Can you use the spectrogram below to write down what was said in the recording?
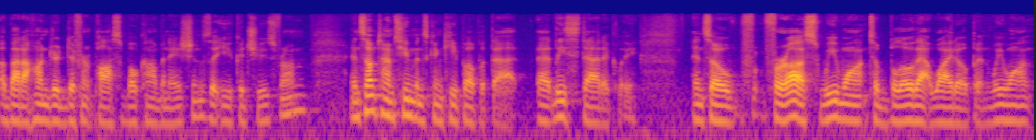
about a hundred different possible combinations that you could choose from, and sometimes humans can keep up with that, at least statically. And so for us, we want to blow that wide open. We want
